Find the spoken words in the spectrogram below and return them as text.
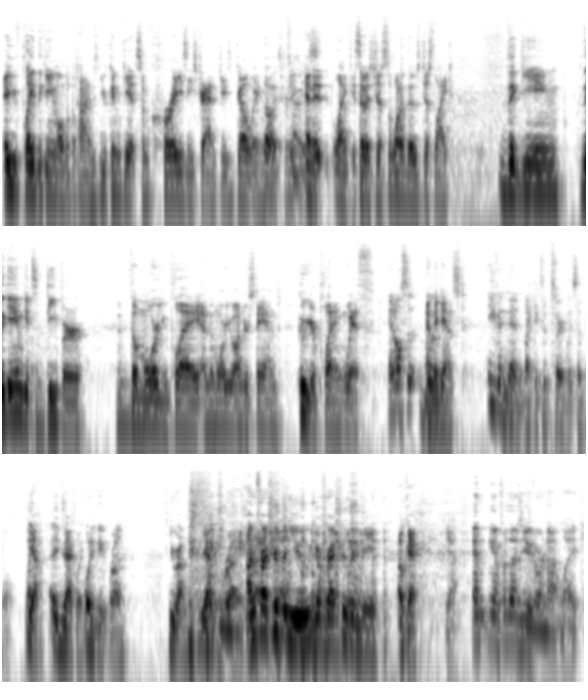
if you've played the game multiple times, you can get some crazy strategies going. oh, it's ridiculous. and it like so it's just one of those just like the game the game gets deeper the more you play and the more you understand who you're playing with and also and the- against. even then, like it's absurdly simple. Like, yeah, exactly. What do you do? Run? You run. Yeah. Right. I'm right, fresher yeah. than you, you're fresher than me. Okay. Yeah, and you know, for those of you who are not like,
